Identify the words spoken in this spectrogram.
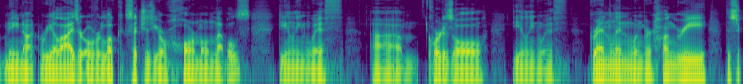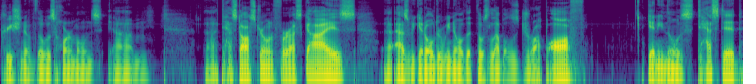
may not realize or overlook, such as your hormone levels, dealing with um, cortisol, dealing with ghrelin when we're hungry, the secretion of those hormones, um, uh, testosterone for us guys. Uh, as we get older, we know that those levels drop off. Getting those tested,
